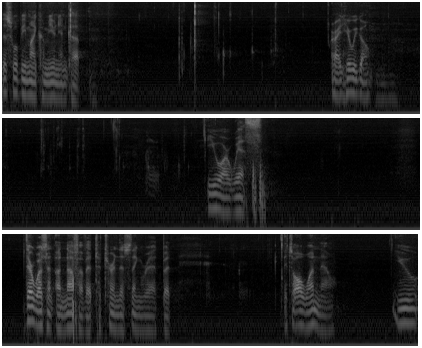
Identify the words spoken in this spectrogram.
This will be my communion cup. All right, here we go. You are with. there wasn't enough of it to turn this thing red, but it's all one now. You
